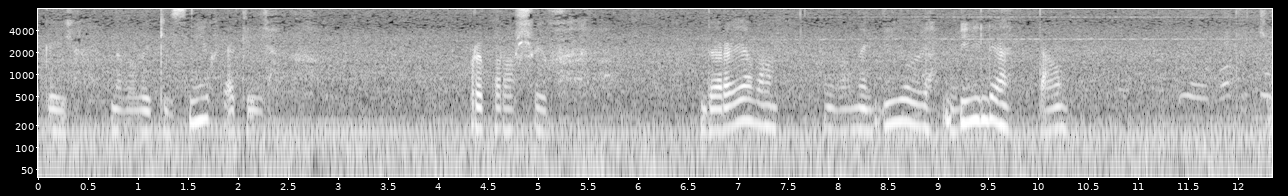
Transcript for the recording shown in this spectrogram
такий невеликий сніг, який припорошив дерева, вони білі, білі там такі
